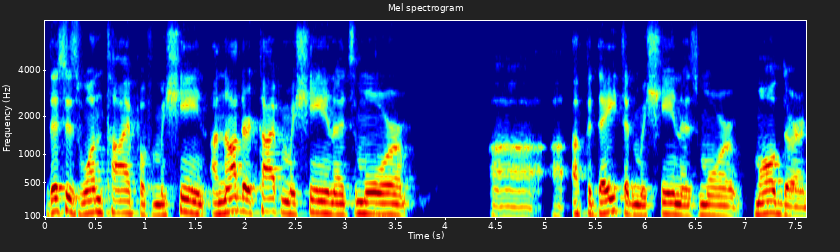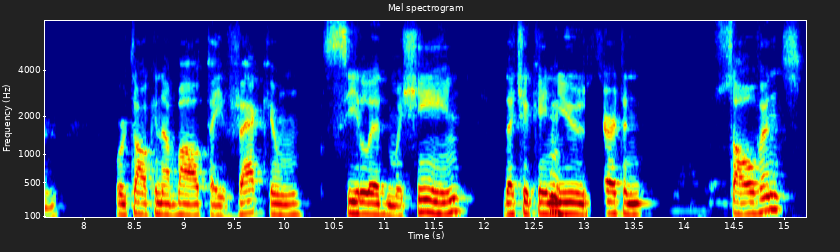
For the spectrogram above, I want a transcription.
this is one type of machine another type of machine it's more uh, updated machine is more modern we're talking about a vacuum sealed machine that you can hmm. use certain solvents,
